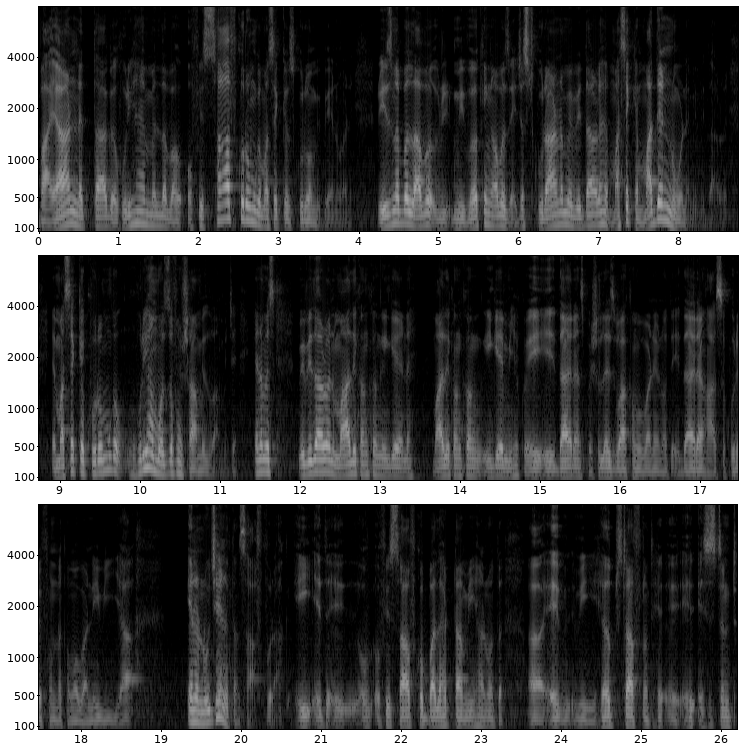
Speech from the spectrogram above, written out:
ಬಯಾನ್ ನೆತ್ತಾಗ ಹುರಿಹ್ಯಾಮೆಲ್ಲ ಆಫೀಸ್ ಸಾಫ್ ಕುರುಮ್ಗೆ ಮಸಕ್ಕೆ ಕುರುವಮಿ ಬೇನುವನಿ ರೀಸನಬಲ್ ಅವ ಮಿ ವರ್ಕಿಂಗ್ ಅವರ್ಸ್ ಜಸ್ಟ್ ಕುರಾಣಮೆ ವಿದಾಳ ಮಸಕ್ಕೆ ಮದೆನ್ ನೂಣೆ ಮಿ ವಿದಾಳ ಎ ಮಸಕ್ಕೆ ಕುರುಮ್ಗೆ ಹುರಿಹ ಮೊಜಫನ್ ಶಾಮಿಲ್ ವಾಮಿಜೆ ಎನಮಸ್ ಮಿ ವಿದಾಳವನಿ ಮಾಲಿಕಂಕಂ ಇಂಗೇನೆ ಮಾಲಿಕಂಕಂ ಇಂಗೆ ಮಿಹಕು ಎ ದಾಯರನ್ ಸ್ಪೆಷಲೈಸ್ ವಾಕಮ ವಣೆ ನೋತೆ ಎ ದಾಯರನ್ ಹಾಸ ಕುರೆ ಫುನ್ನಕಮ ವಣಿ ವಿಯಾ එන නුජනතන් සාෆ් පුරාක්. ඒ ඔෆිස් සාෆ් කො බලහට්ටා මීහනුවත හෙල්ප් ස්ටාෆ් නොත් එසිස්ටන්ට්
